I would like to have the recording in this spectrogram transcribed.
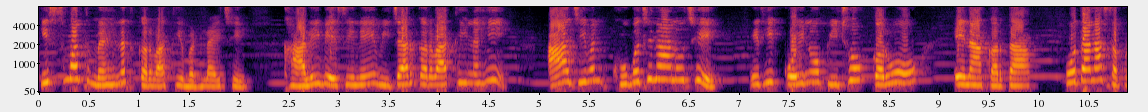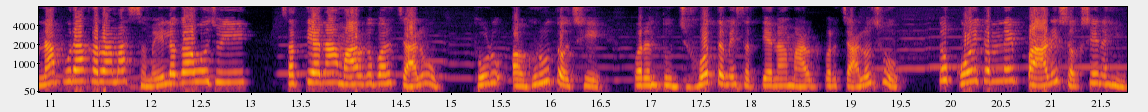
કિસ્મત મહેનત કરવાથી બદલાય છે. ખાલી બેસીને વિચાર કરવાથી નહીં. આ જીવન ખૂબ જ નાનું છે. તેથી કોઈનો પીછો કરવો એના કરતા પોતાના સપના પૂરા કરવામાં સમય લગાવવો જોઈએ. સત્યના માર્ગ પર ચાલવું થોડું અઘરું તો છે. પરંતુ જો તમે સત્યના માર્ગ પર ચાલો છો, તો કોઈ તમને પાડી શકશે નહીં.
